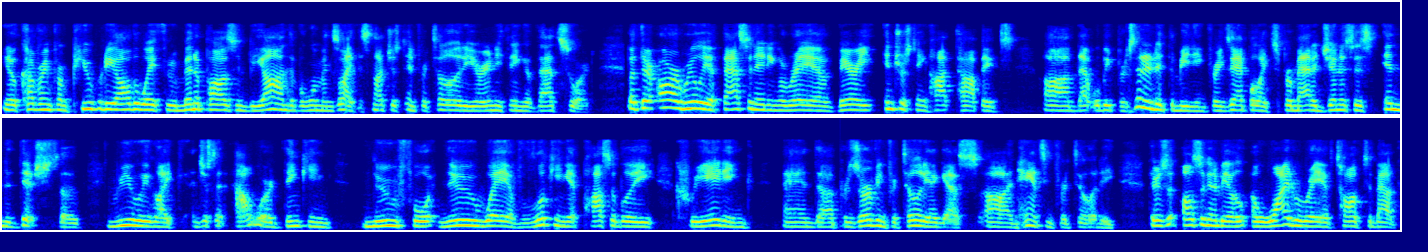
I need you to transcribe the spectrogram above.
you know covering from puberty all the way through menopause and beyond of a woman's life. It's not just infertility or anything of that sort. But there are really a fascinating array of very interesting hot topics uh, that will be presented at the meeting. For example, like spermatogenesis in the dish. So really like just an outward thinking new for new way of looking at possibly creating and uh, preserving fertility, I guess, uh, enhancing fertility. There's also going to be a, a, wide array of talks about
